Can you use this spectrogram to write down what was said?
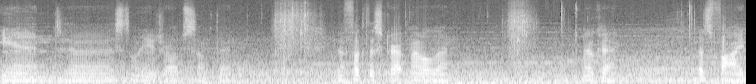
and uh, still need to drop something. Fuck the scrap metal then. Okay, that's fine.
